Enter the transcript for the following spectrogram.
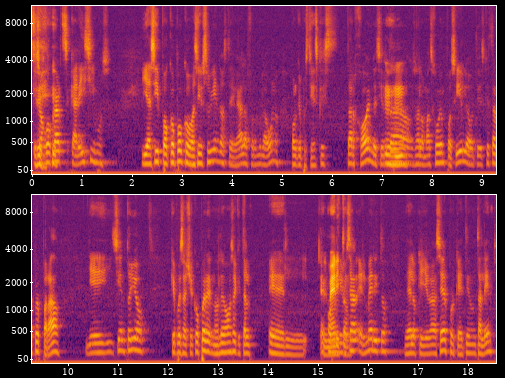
que son go-karts carísimos. Y así poco a poco vas a ir subiendo hasta llegar a la Fórmula 1. Porque pues tienes que estar joven, de cierta, o sea, lo más joven posible, o tienes que estar preparado. Y, siento yo que pues a Checo Pérez no le vamos a quitar el, el mérito. el mérito de lo que llegó a hacer, porque él tiene un talento.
